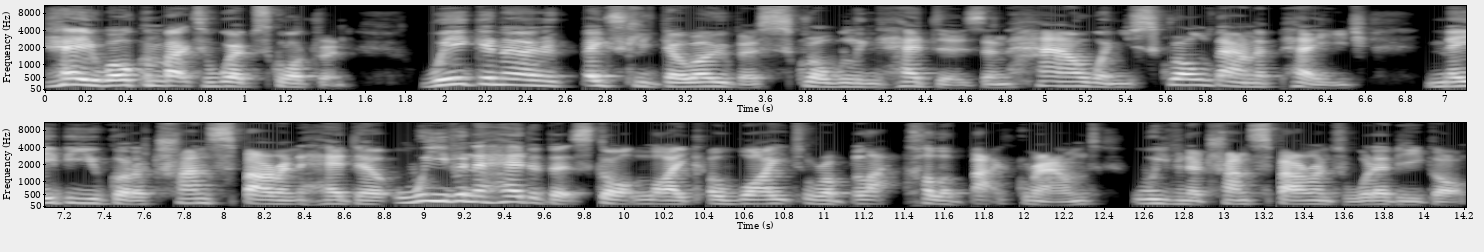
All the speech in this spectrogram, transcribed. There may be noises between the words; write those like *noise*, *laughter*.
Hey, welcome back to Web Squadron. We're going to basically go over scrolling headers and how when you scroll down a page, maybe you've got a transparent header or even a header that's got like a white or a black color background or even a transparent or whatever you got.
